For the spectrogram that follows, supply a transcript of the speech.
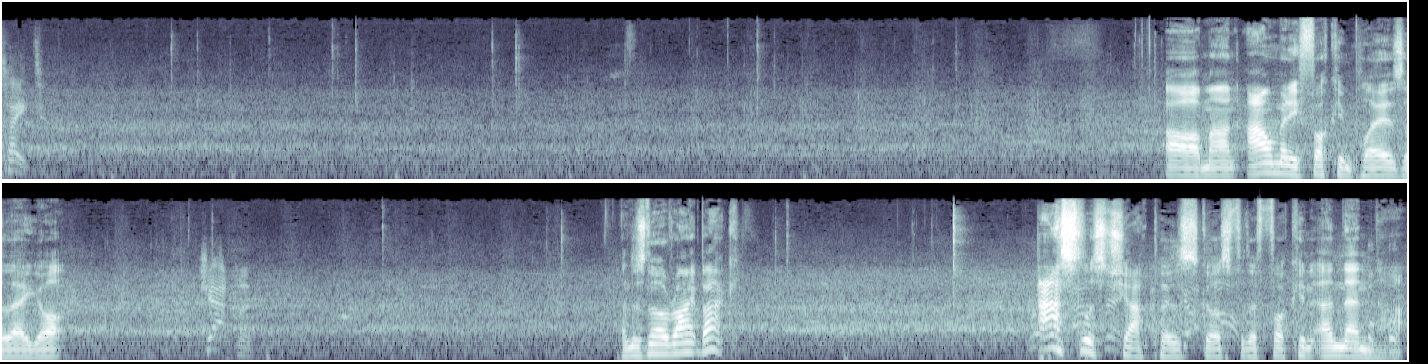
Tate. Oh man, how many fucking players have they got? Chapman. And there's no right back. Assless Chappers goes for the fucking and then that.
